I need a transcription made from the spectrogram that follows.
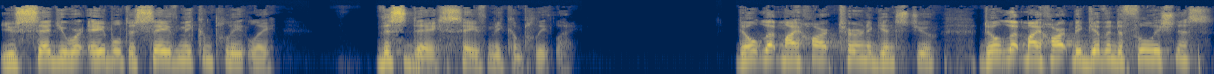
You said you were able to save me completely. This day, save me completely. Don't let my heart turn against you. Don't let my heart be given to foolishness.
